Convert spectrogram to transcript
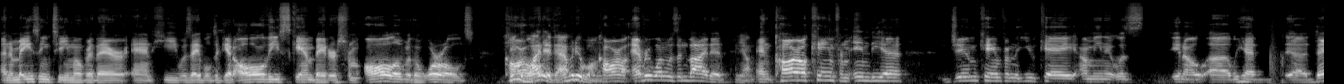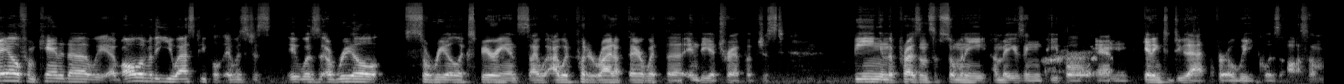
an amazing team over there, and he was able to get all these scam baiters from all over the world. Karl, he invited everyone. Karl, everyone was invited. Yeah. And Karl came from India. Jim came from the UK. I mean, it was you know, uh, we had uh, Deo from Canada. We all over the U.S. people. It was just, it was a real surreal experience. I, I would put it right up there with the India trip of just being in the presence of so many amazing people and getting to do that for a week was awesome.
